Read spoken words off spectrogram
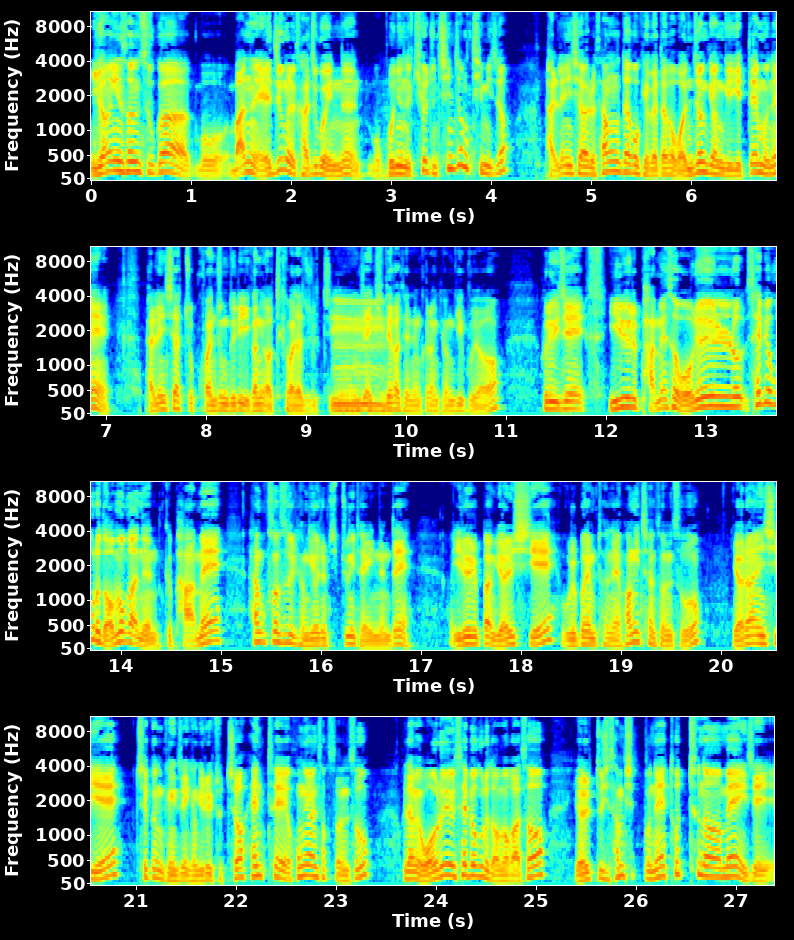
이강인 선수가 뭐 많은 애증을 가지고 있는 뭐 본인을 키워준 친정팀이죠. 발렌시아를 상대하고 게다가 원정 경기이기 때문에 발렌시아 쪽 관중들이 이강인 어떻게 맞아줄지 음. 굉장히 기대가 되는 그런 경기고요. 그리고 이제 일요일 밤에서 월요일로 새벽으로 넘어가는 그 밤에 한국 선수들 경기가 좀 집중이 되어 있는데 일요일 밤 10시에 울버햄턴의 황희찬 선수, 11시에 최근 굉장히 경기력이 좋죠. 헨트의 홍현석 선수, 그다음에 월요일 새벽으로 넘어가서 12시 30분에 토트넘의 이제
